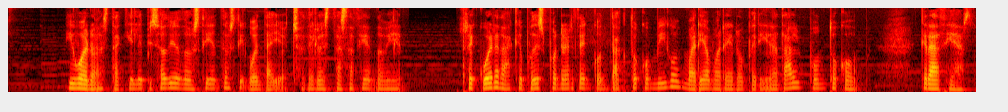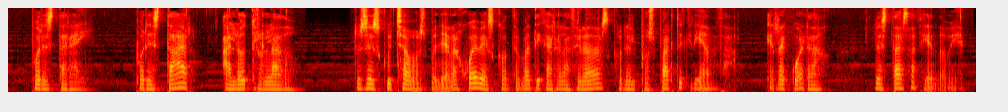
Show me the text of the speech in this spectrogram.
Y bueno, hasta aquí el episodio 258 de Lo estás haciendo bien. Recuerda que puedes ponerte en contacto conmigo en mariamorenoperinatal.com. Gracias por estar ahí, por estar al otro lado. Nos escuchamos mañana jueves con temáticas relacionadas con el posparto y crianza. Y recuerda, lo estás haciendo bien.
